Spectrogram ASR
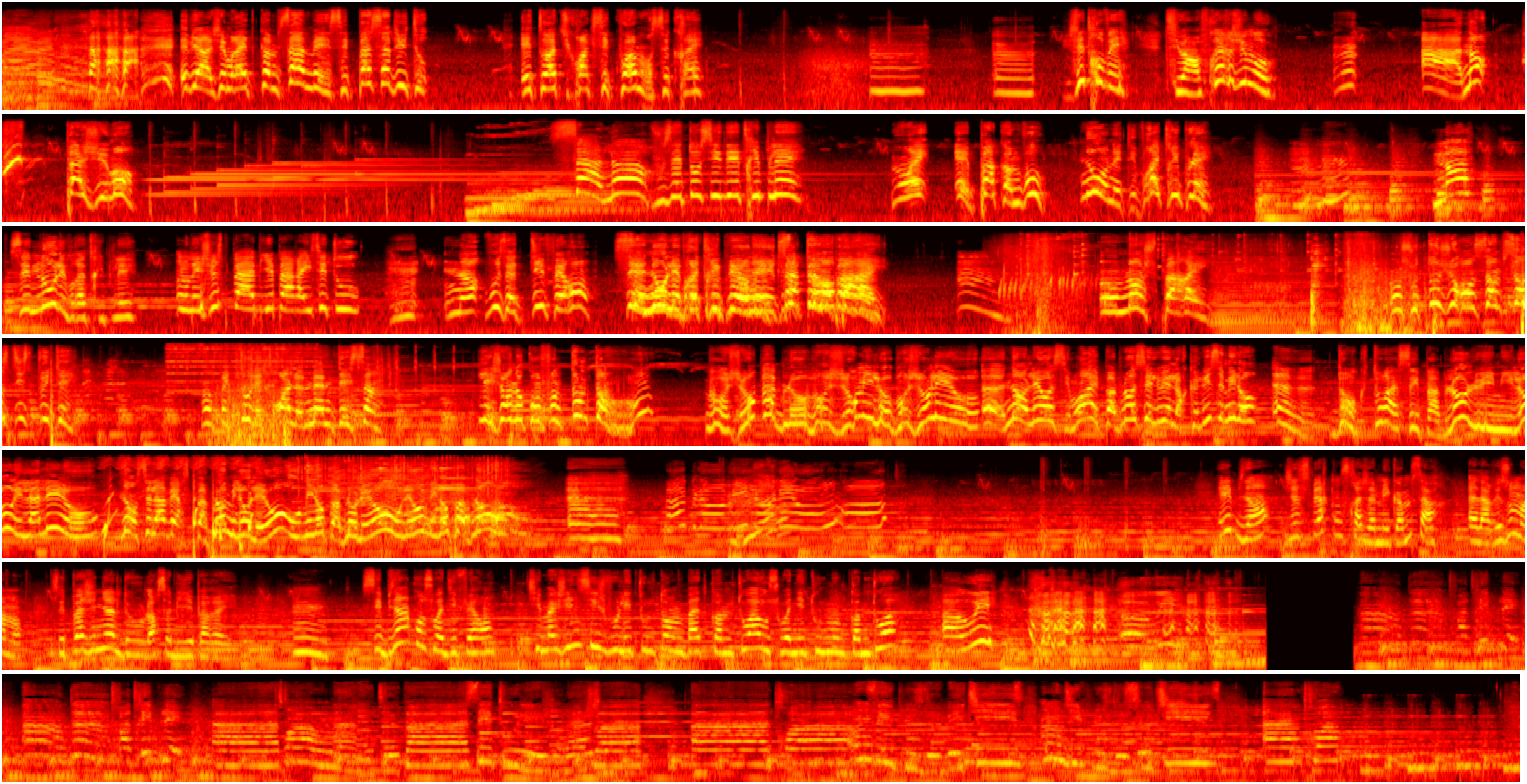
Eh bien, j'aimerais être comme ça, mais c'est pas ça du tout. Et toi, tu crois que c'est quoi mon secret Euh, J'ai trouvé. Tu as un frère jumeau. Ah non. Pas jumeau. Ça alors Vous êtes aussi des triplés. Oui, et pas comme vous. Nous, on des vrais triplés. Non C'est nous les vrais triplés. On n'est juste pas habillés pareil, c'est tout. Non, vous êtes différents. C'est nous les vrais triplés, on est exactement pareil. On mange pareil. On joue toujours ensemble sans se disputer. On fait tous les trois le même dessin. Les gens nous confondent tout le temps Bonjour Pablo, bonjour Milo, bonjour Léo. Euh, non, Léo c'est moi et Pablo c'est lui alors que lui c'est Milo Euh, donc toi c'est Pablo, lui Milo et là Léo. Non, c'est l'inverse, Pablo, Milo, Léo ou Milo, Pablo, Léo ou Léo, Milo, Pablo Euh... Pablo, Milo, Léo, on rentre. Eh bien, j'espère qu'on sera jamais comme ça. Elle a raison, maman. C'est pas génial de vouloir s'habiller pareil. Hmm, C'est bien qu'on soit différents. T'imagines si je voulais tout le temps me battre comme toi ou soigner tout le monde comme toi? Ah oui Oh oui 1, 2, 3, triplé 1, 2, 3, triplé À 3, on n'arrête pas, c'est tous les jours la joie. À 3, on fait plus de bêtises, on dit plus de sottises. À 3,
